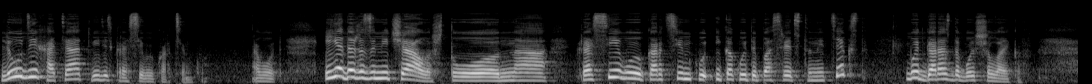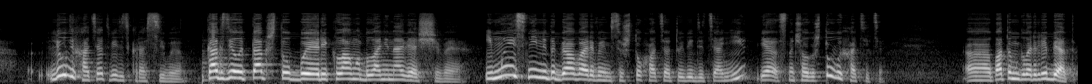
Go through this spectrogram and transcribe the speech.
люди хотят видеть красивую картинку. Вот. И я даже замечала, что на красивую картинку и какой-то посредственный текст будет гораздо больше лайков. Люди хотят видеть красивое. Как сделать так, чтобы реклама была ненавязчивая? И мы с ними договариваемся, что хотят увидеть они. Я сначала говорю, что вы хотите? А потом говорю, ребят,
